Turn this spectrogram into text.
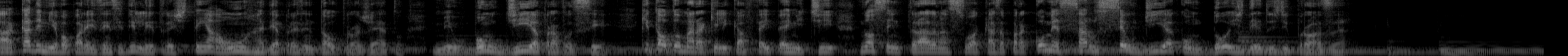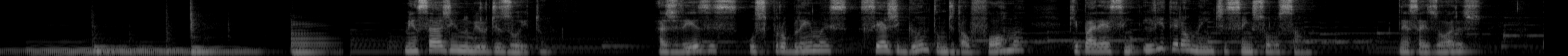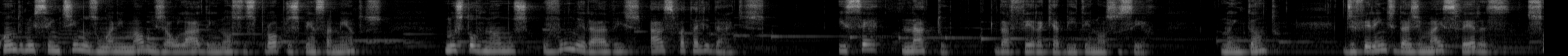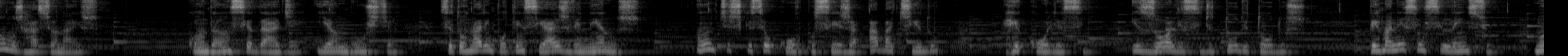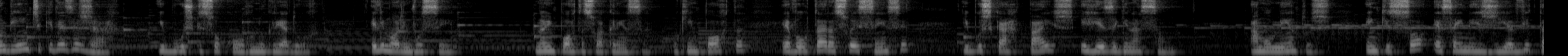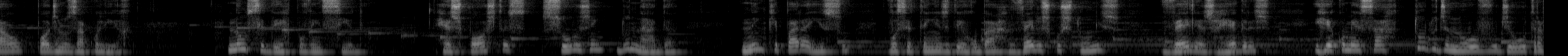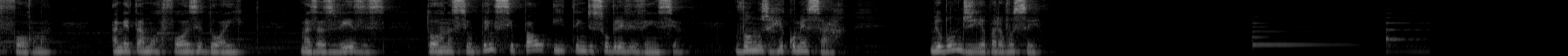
A Academia Valparaísense de Letras tem a honra de apresentar o projeto Meu Bom Dia para Você. Que tal tomar aquele café e permitir nossa entrada na sua casa para começar o seu dia com dois dedos de prosa? Mensagem número 18. Às vezes, os problemas se agigantam de tal forma que parecem literalmente sem solução. Nessas horas, quando nos sentimos um animal enjaulado em nossos próprios pensamentos, nos tornamos vulneráveis às fatalidades. Isso é nato da fera que habita em nosso ser. No entanto, diferente das demais feras, somos racionais. Quando a ansiedade e a angústia se tornarem potenciais venenos, antes que seu corpo seja abatido, recolha-se Isole-se de tudo e todos. Permaneça em silêncio no ambiente que desejar e busque socorro no Criador. Ele mora em você. Não importa a sua crença, o que importa é voltar à sua essência e buscar paz e resignação. Há momentos em que só essa energia vital pode nos acolher. Não se dê por vencido. Respostas surgem do nada, nem que para isso você tenha de derrubar velhos costumes, velhas regras e recomeçar tudo de novo de outra forma. A metamorfose dói, mas às vezes torna-se o principal item de sobrevivência. Vamos recomeçar. Meu bom dia para você.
